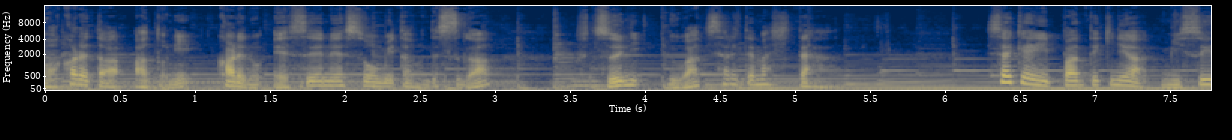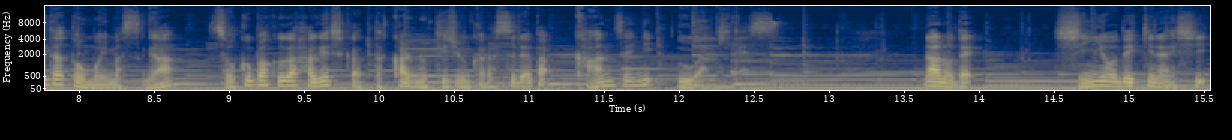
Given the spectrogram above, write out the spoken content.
別れた後に彼の SNS を見たのですが普通に浮気されてました。世間一般的には未遂だと思いますが束縛が激しかった彼の基準からすれば完全に浮気です。なので信用できないし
